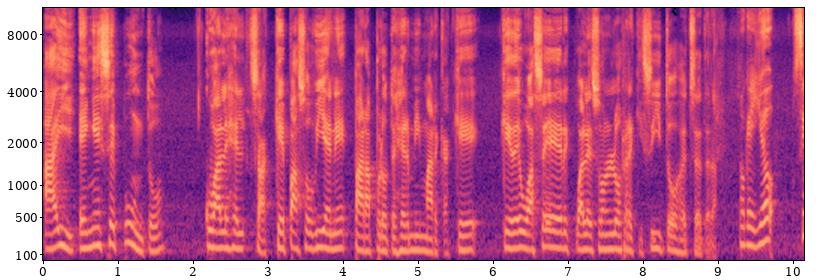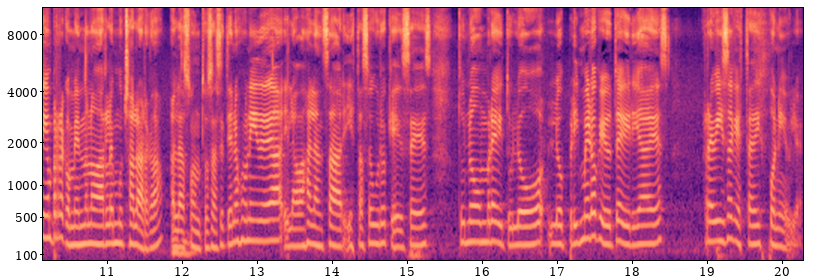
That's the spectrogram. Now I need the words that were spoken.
Ahí, en ese punto, ¿cuál es el, o sea, qué paso viene para proteger mi marca? ¿Qué, qué debo hacer? ¿Cuáles son los requisitos, etcétera? Ok, yo siempre recomiendo no darle mucha larga al asunto. O sea, si tienes una idea y la vas a lanzar y estás seguro que ese es tu nombre y tu logo, lo primero que yo te diría es revisa que esté disponible.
